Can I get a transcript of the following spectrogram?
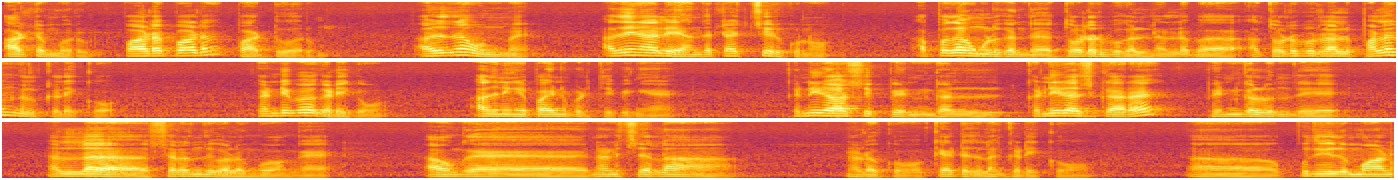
ஆட்டம் வரும். பாட பாட பாட்டு வரும். அதுதான் உண்மை. அதேனாலே அந்த டச் இருக்கணும். அப்போ தான் உங்களுக்கு அந்த தொடர்புகள் நல்ல தொடர்புகளால் பலன்கள் கிடைக்கும். கண்டிப்பாக கிடைக்கும். அதை நீங்கள் பயன்படுத்திப்பீங்க. கன்னிராசி பெண்கள் கன்னிராசிக்கார பெண்கள் வந்து நல்லா சிறந்து விளங்குவாங்க. அவங்க நினச்சதெல்லாம் நடக்கும் கேட்டதெல்லாம் கிடைக்கும். புதுவிதமான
